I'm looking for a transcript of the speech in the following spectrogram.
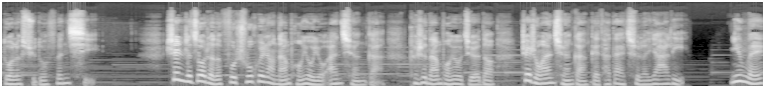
多了许多分歧。甚至作者的付出会让男朋友有安全感，可是男朋友觉得这种安全感给他带去了压力，因为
